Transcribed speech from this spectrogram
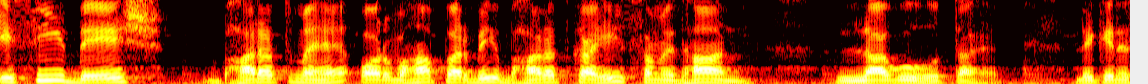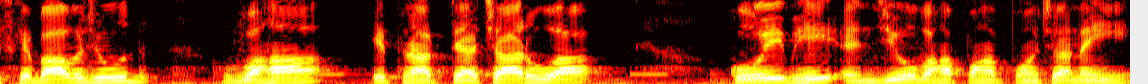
इसी देश, भारत में है और वहाँ पर भी भारत का ही संविधान लागू होता है लेकिन इसके बावजूद वहाँ इतना अत्याचार हुआ, कोई भी एनजीओ वहाँ पहुँचा नहीं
